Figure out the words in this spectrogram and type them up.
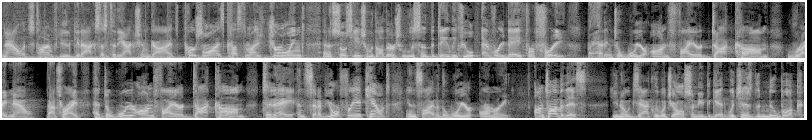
Now it's time for you to get access to the action guides, personalized, customized journaling, and association with others who listen to the Daily Fuel every day for free by heading to warrioronfire.com right now. That's right. Head to warrioronfire.com today and set up your free account inside of the Warrior Armory. On top of this, you know exactly what you also need to get, which is the new book,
